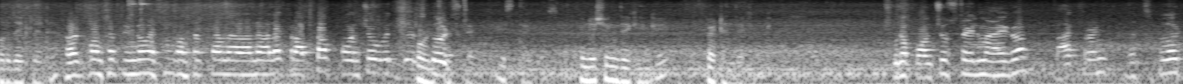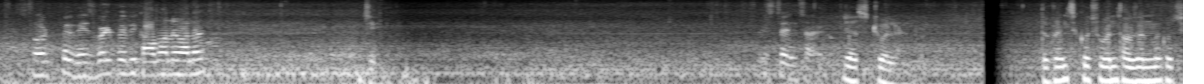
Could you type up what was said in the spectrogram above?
और देख लेते हैं। Third concept indo western concept के अंदर आने वाला crop top poncho with Poncho skirt style, इस तरीके से। फिनिशिंग देखेंगे पैटर्न देखेंगे। पूरा पॉन्चो स्टाइल में आएगा। Back front with skirt skirt पे वेस्ट बेल्ट पे भी काम आने वाला है जी इस स्टाइल से आएगा जस्ट ट्वेल्व हंड्रेड तो फ्रेंड्स कुछ वन थाउज़ेंड में कुछ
